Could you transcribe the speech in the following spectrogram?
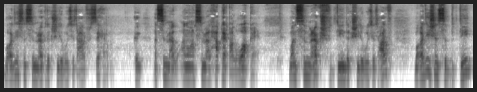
ما غاديش نسمعك داكشي اللي بغيتي تعرف في السحر أوكي؟ نسمع أنا نسمع الحقيقة الواقع. ما نسمعكش في الدين داكشي اللي بغيتي تعرف. ما غاديش نسب الدين.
